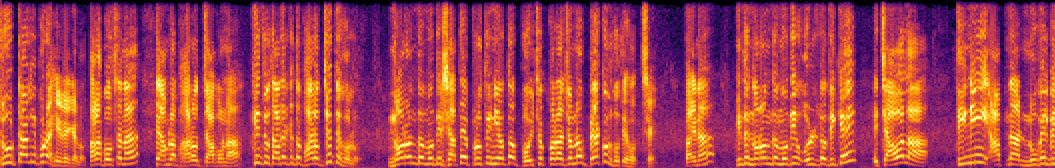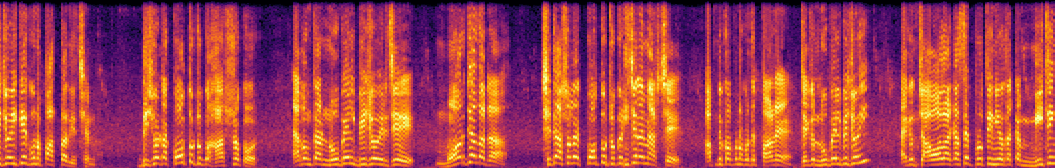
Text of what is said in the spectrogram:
টোটালি পুরা হেরে গেল। তারা বলছে না যে আমরা ভারত যাব না, কিন্তু তাদেরকে কিন্তু ভারত যেতে হলো। নরেন্দ্র মোদীর সাথে প্রতিনিয়ত বৈঠক করার জন্য ব্যাকুল হতে হচ্ছে, তাই না? কিন্তু নরেন্দ্র মোদী উল্টো দিকে এই চাওয়ালা, তিনি আপনার নোবেল বিজয়ীকে কোনো পাত্তা দিচ্ছেন না। বিষয়টা কতটুকু হাস্যকর এবং তার নোবেল বিজয়ীর যে মর্যাদাটা, সেটা আসলে কতটুকু নিচে নেমে আসছে, আপনি কল্পনা করতে পারেন? যে একজন নোবেল বিজয়ী, একজন চাওয়ালার কাছে প্রতিনিয়ত একটা মিটিং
